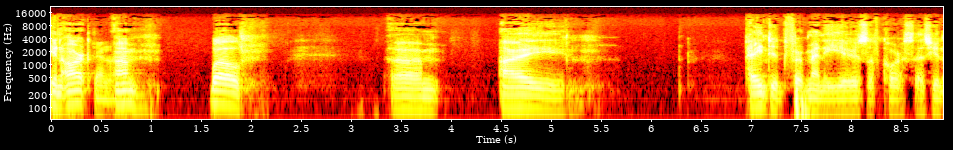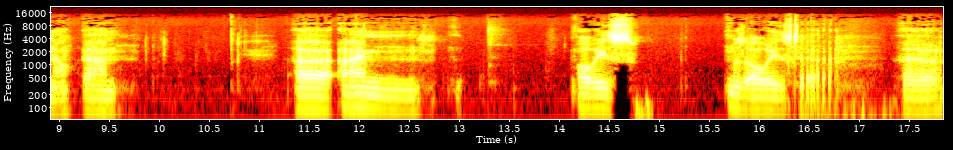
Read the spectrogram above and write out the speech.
In art, General. um, well, um, I painted for many years, of course, as you know. Um, uh, I'm always was always uh, uh,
